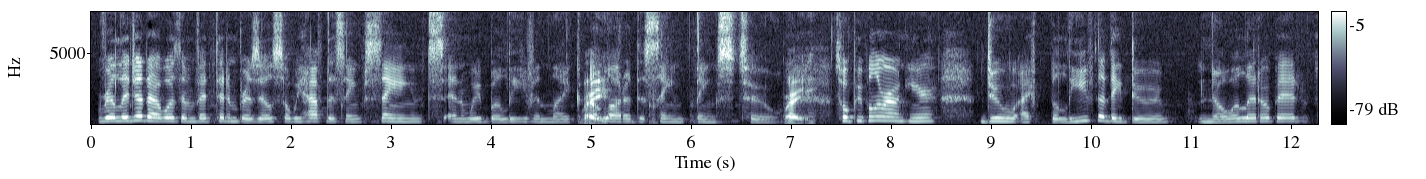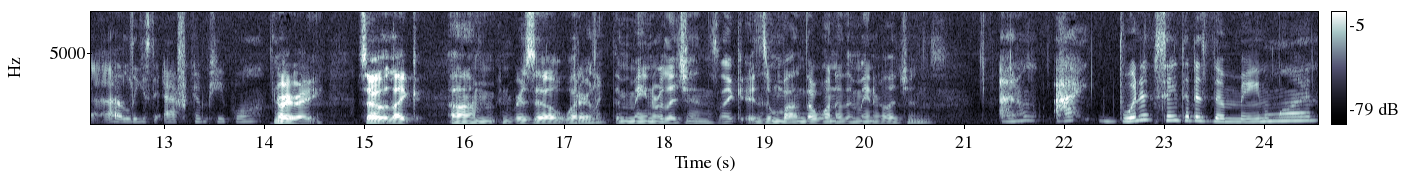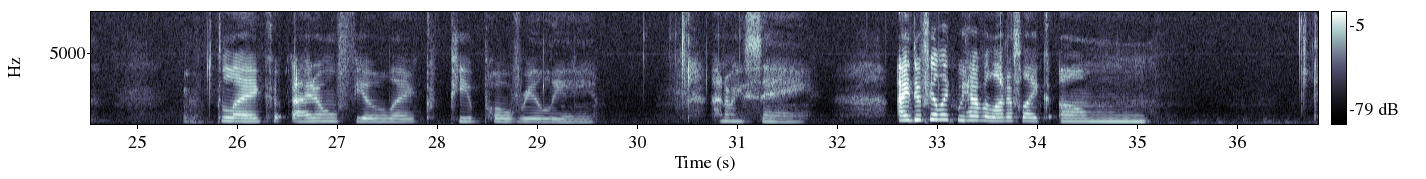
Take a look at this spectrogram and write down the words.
religion that was invented in Brazil, so we have the same saints and we believe in like Right. a lot of the same things too. Right. So people around here do, I believe that they do know a little bit, at least the African people. Right. Right. So like um in Brazil, what are like the main religions? Like is Umbanda one of the main religions? I don't. I wouldn't say that is the main one. Like I don't feel like people really. How do I say? I do feel like we have a lot of like um.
